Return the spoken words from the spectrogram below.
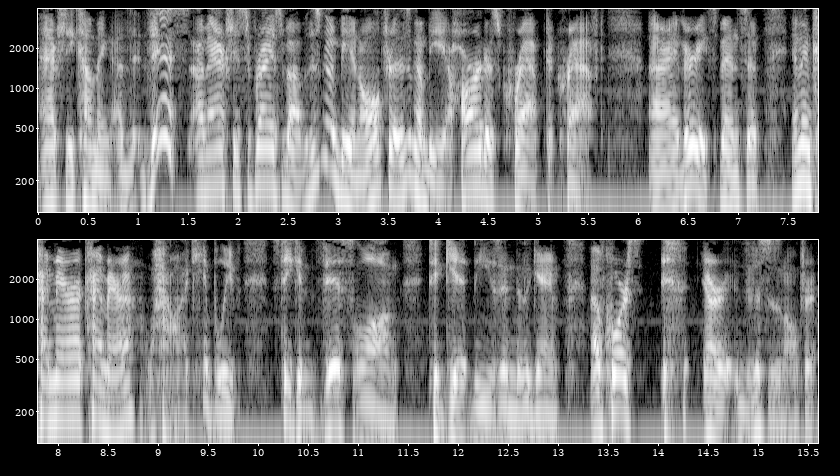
actually coming. Uh, this, I'm actually surprised about, but this is going to be an Ultra. This is going to be hard as crap to craft. All right, very expensive. And then Chimera, Chimera. Wow, I can't believe it's taken this long to get these into the game. Of course, or this is an ultra.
